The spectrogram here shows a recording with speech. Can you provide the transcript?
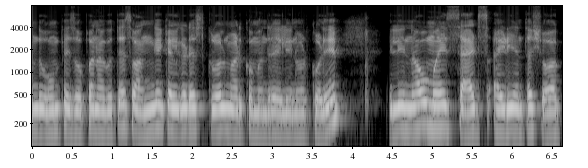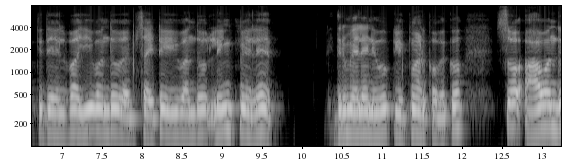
ಒಂದು ಹೋಮ್ ಪೇಜ್ ಓಪನ್ ಆಗುತ್ತೆ. ಸೊ ಹಂಗೆ ಕೆಳಗಡೆ ಸ್ಕ್ರೋಲ್ ಮಾಡ್ಕೊಂಬಂದರೆ ಇಲ್ಲಿ ನೋಡ್ಕೊಳ್ಳಿ. ಇಲ್ಲಿ now my SATS I D ಅಂತ ಶೋ ಆಗ್ತಿದೆ ಅಲ್ವಾ? ಈ ಒಂದು ವೆಬ್ಸೈಟ್ ಈ ಒಂದು ಲಿಂಕ್ ಮೇಲೆ. ಇದ್ರ ಮೇಲೆ ನೀವು ಕ್ಲಿಕ್ ಮಾಡ್ಕೋಬೇಕು. ಸೊ ಆ ಒಂದು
